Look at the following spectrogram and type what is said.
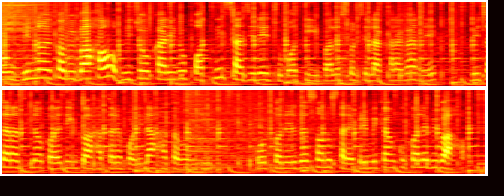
ଏବଂ ଭିନ୍ନ ଏକ ବିବାହ ଅଭିଯୋଗକାରୀରୁ ପତ୍ନୀ ସାଜିଲେ ଯୁବତୀ ବାଲେଶ୍ୱର ଜିଲ୍ଲା କାରାଗାରରେ ବିଚାରାଧୀନ କଏଦୀଙ୍କ ହାତରେ ପଡ଼ିଲା ହାତଗଣ୍ଠି କୋର୍ଟଙ୍କ ନିର୍ଦ୍ଦେଶ ଅନୁସାରେ ପ୍ରେମିକାଙ୍କୁ କଲେ ବିବାହ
